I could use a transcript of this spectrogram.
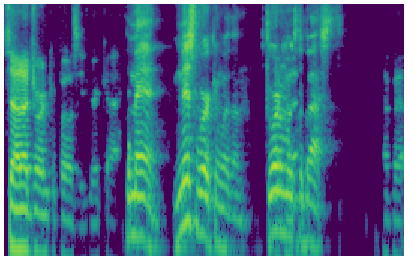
shout out Jordan Capozzi, great guy. The man, miss working with him. Jordan was the best. I bet.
